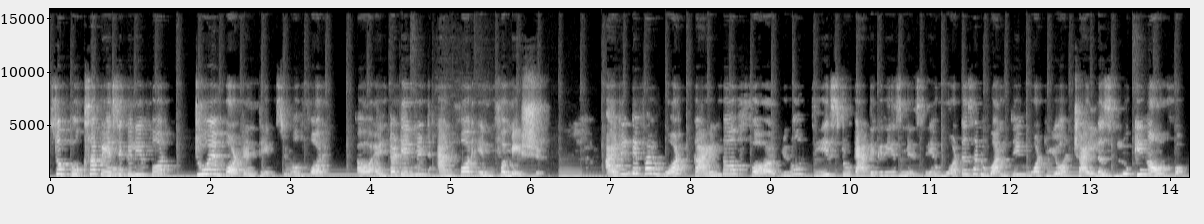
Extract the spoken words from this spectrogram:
So books are basically for two important things you know for uh, entertainment and for information. Identify what kind of uh, you know these two categories may say what is that one thing what your child is looking out for?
